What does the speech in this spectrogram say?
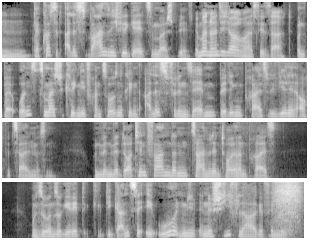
Mhm. Da kostet alles wahnsinnig viel Geld zum Beispiel. Immer 90 Euro hast du gesagt. Und bei uns zum Beispiel kriegen die Franzosen kriegen alles für denselben billigen Preis, wie wir den auch bezahlen müssen. Und wenn wir dorthin fahren, dann zahlen wir den teuren Preis. Und so und so gerät die ganze EU in, eine Schieflage, finde ich.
